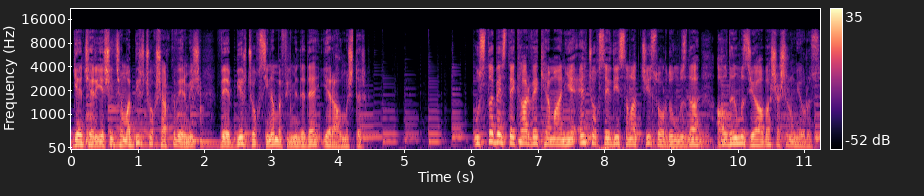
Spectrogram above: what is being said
Gençer Yeşilçam'a birçok şarkı vermiş... ...ve birçok sinema filminde de yer almıştır. Usta bestekar ve kemaniye en çok sevdiği sanatçıyı sorduğumuzda aldığımız cevaba şaşırmıyoruz.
